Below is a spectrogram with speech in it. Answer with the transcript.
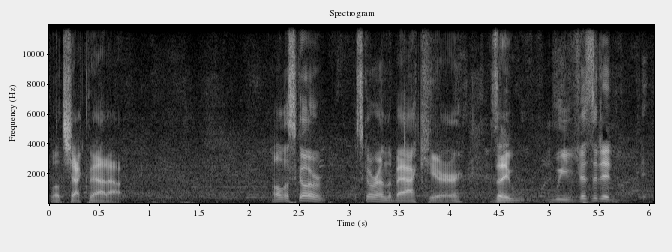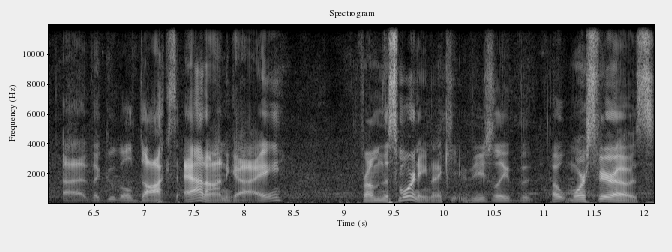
we'll check that out. Oh, let's go let's go around the back here. So we visited uh, the Google Docs add-on guy from this morning. Like usually the oh more Spheros.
